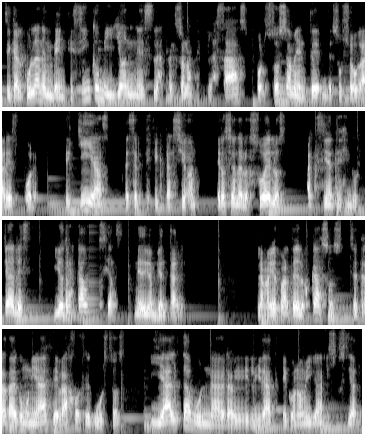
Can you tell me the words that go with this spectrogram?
se calculan en 25 millones las personas desplazadas forzosamente de sus hogares por sequías, desertificación, erosión de los suelos, accidentes industriales y otras causas medioambientales la mayor parte de los casos, se trata de comunidades de bajos recursos y alta vulnerabilidad económica y social,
